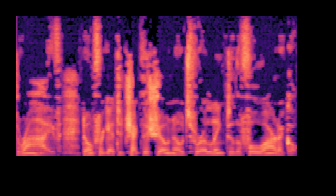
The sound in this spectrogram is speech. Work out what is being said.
thrive. Don't forget to check the show notes for a link to the full article.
